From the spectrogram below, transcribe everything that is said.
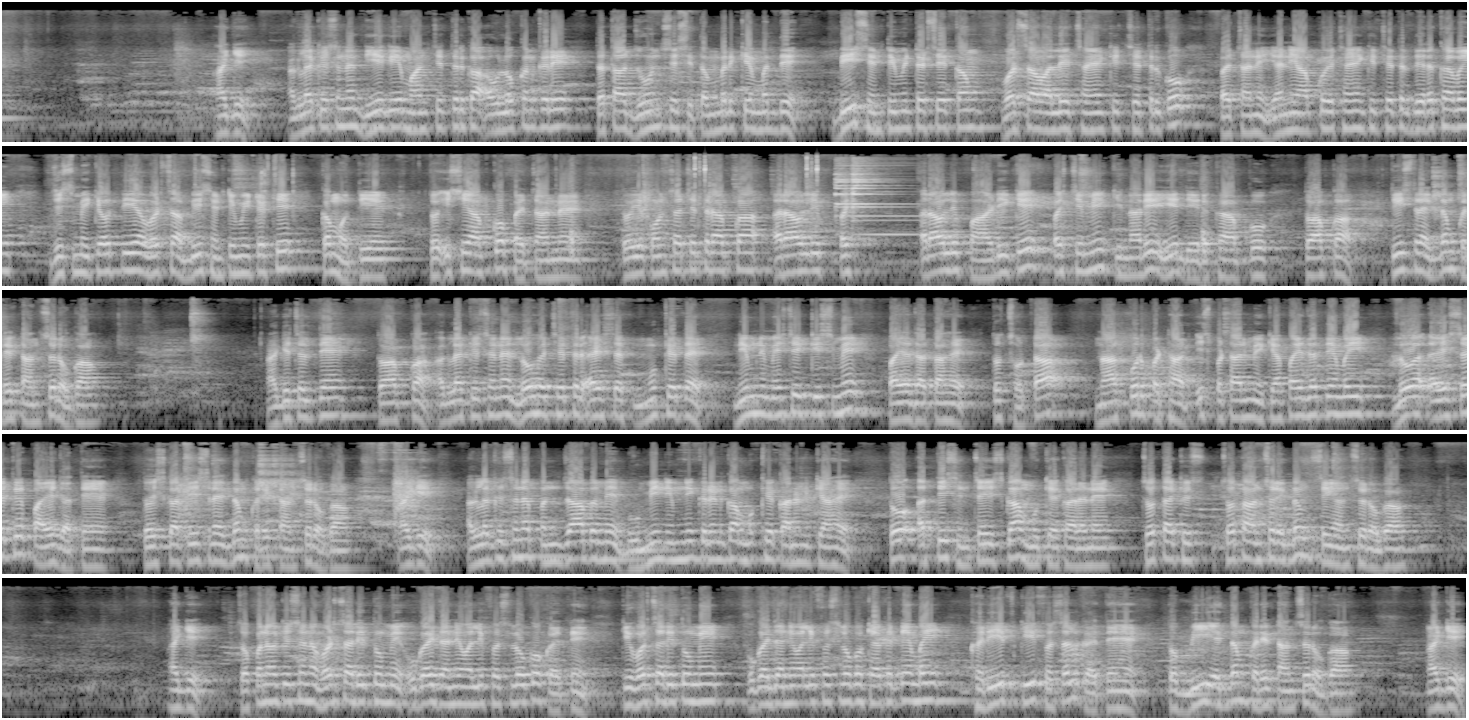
आगे, अगला क्वेश्चन है, दिए गए मानचित्र का अवलोकन करें तथा जून से सितंबर के मध्य 20 सेंटीमीटर से कम वर्षा वाले छाया के क्षेत्र को पहचाने। यानी आपको ये छाया के क्षेत्र दे रखा है भाई, जिसमें क्या होती है? वर्षा 20 सेंटीमीटर से कम होती है। तो इसे आपको पहचानना है। तो ये कौन सा क्षेत्र आपका? अरावली अरावली पहाड़ी के पश्चिमी किनारे ये दे रखा है आपको। तो आपका तीसरा एकदम करेक्ट आंसर होगा। आगे चलते हैं। तो आपका अगला क्वेश्चन है, लोह क्षेत्र ऐसे मुख्यतः निम्न में से किसमें पाया जाता है? तो छोटा नागपुर पठार, इस पठार में क्या पाए जाते हैं भाई? लोह ऐसे पाए जाते हैं। तो इसका तीसरा एकदम करेक्ट आंसर होगा। आगे, अगला क्वेश्चन है, पंजाब में भूमि निम्नीकरण का मुख्य कारण क्या है? तो अति सिंचाई इसका मुख्य कारण है। चौथा चौथा आंसर एकदम सही आंसर होगा। आगे चौपनवा क्वेश्चन है, वर्षा ऋतु में उगाई जाने वाली फ़सलों को कहते हैं कि वर्षा ऋतु में उगाई जाने वाली फ़सलों को क्या कहते हैं भाई? खरीफ की फ़सल कहते हैं। तो बी एकदम करेक्ट आंसर होगा। आगे,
